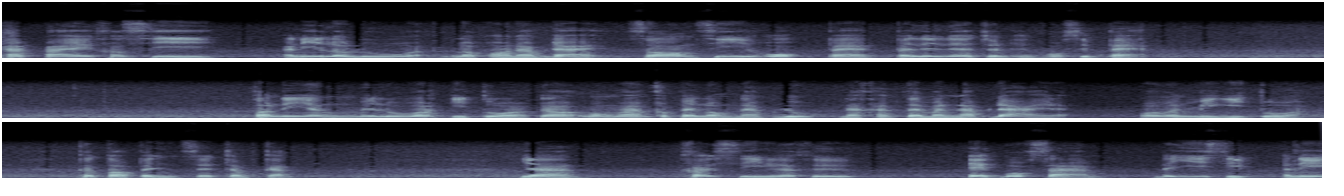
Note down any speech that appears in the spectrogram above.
ถัดไปข้อ 4 อันนี้เรารู้เราพอนับได้ 2 4 6 8 ไปเรื่อยๆ จนถึง 68 ตอนนี้ยังไม่รู้ว่ากี่ตัวก็ว่างๆก็ไปลองนับดูนะครับ แต่มันนับได้อะว่ามันมีกี่ตัว ก็ตอบเป็นเซตจำกัด อย่างข้อที่4ก็คือ x บวก3ได้ 20 อันนี้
